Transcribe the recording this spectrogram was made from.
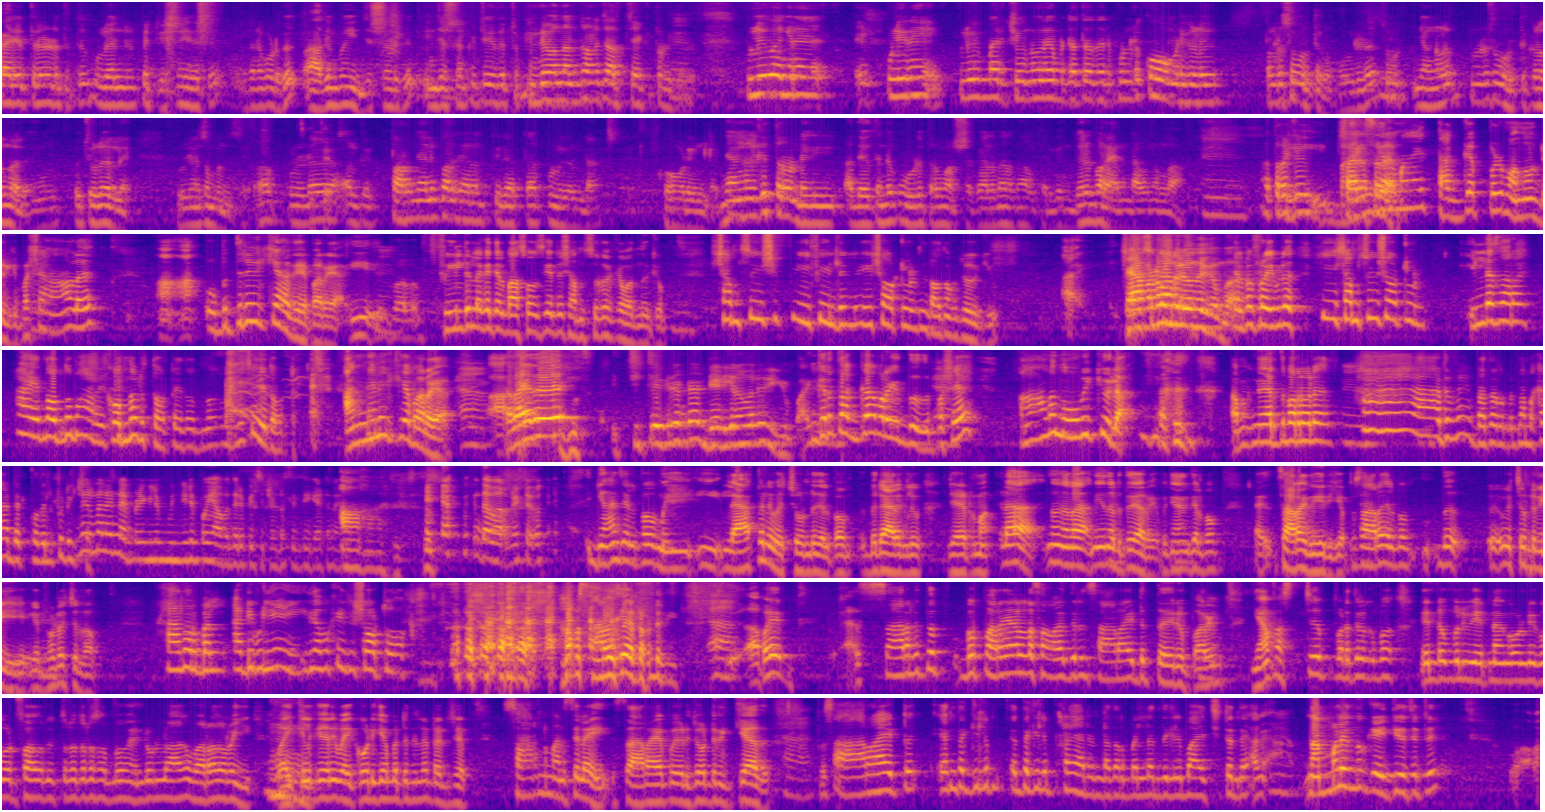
കാര്യത്തിലെടുത്തിട്ട് പുള്ളി എന്റെ പെറ്റീഷൻ ചെയ്തിട്ട് ഇതിനെ കൊടുക്ക്. ആദ്യം പോയി ഇഞ്ചക്ഷൻ എടുക്കുക ഇഞ്ചക്ഷൻ ഒക്കെ ചെയ്തിട്ട് പിന്നെ വന്നിട്ടാണ് ചർച്ചയൊക്കെ തുടങ്ങിയത്. പുള്ളി ഭയങ്കര പുള്ളിനെ പുള്ളി മരിച്ചു എന്ന് പറയാൻ പറ്റാത്ത പുള്ളിയുടെ കോമഡികൾ പുള്ളിയുടെ സുഹൃത്തുക്കൾ പുള്ളിയുടെ ഞങ്ങൾ പുള്ളിയുടെ സുഹൃത്തുക്കളൊന്നും അല്ല. ഞങ്ങൾ കൊച്ചുകളല്ലേ പുള്ളിനെ സംബന്ധിച്ച്. ആ പുള്ളിയുടെ ആൾക്കാർ പറഞ്ഞാലും പറഞ്ഞാലും തീരാത്ത പുള്ളികളുടെ കോമഡികളുണ്ട്. ഞങ്ങൾക്ക് ഇത്ര ഉണ്ടെങ്കിൽ അദ്ദേഹത്തിന്റെ കൂടെ ഇത്ര വർഷക്കാലം നടന്ന ആൾക്കാർക്ക് എന്തൊരു പറയാനുണ്ടാവും എന്നുള്ളതാണ്. അത്രയ്ക്ക് സരസത. എപ്പോഴും വന്നുകൊണ്ടിരിക്കും. പക്ഷെ ആൾ ഉപദ്രവിക്കാതെ പറയാം. ഈ ഫീൽഡിലൊക്കെ ചിലപ്പോൾ അസോസിയേറ്റ് ഷംസുഖൊക്കെ വന്ന് നിൽക്കും ഷംസു ഈ ഫീൽഡിൽ ഈ ഷോട്ടിൽ ഉണ്ടോ എന്നൊക്കെ ചോദിക്കും. ചിലപ്പോൾ ഫ്രെയിമിൽ ഈ ഷംസു ഈ ഷോട്ടിൽ ഇല്ല സാറേ. ആ എന്നൊന്ന് മാറി. കൊന്നെടുത്തോട്ടെ ഇതൊന്ന് ഒന്ന് ചെയ്തോട്ടെ. അങ്ങനെയൊക്കെയാ പറയാ. അതായത് ചിറ്റക്കിരട്ട് അടി അടിക്കണ പോലെ ഇരിക്കും. ഭയങ്കര തഗ്ഗാ പറയുന്നത്. പക്ഷെ ആളെ നോവിക്കൂല. നേരത്തെ പറഞ്ഞ പോലെ ആ അത് വേണ്ട നിർമ്മൽ, നമുക്ക് അടുത്തതിൽ പിടിക്കും. നിർമ്മലണ്ണ എപ്പോഴെങ്കിലും മുന്നിൽ പോയി അവതരിപ്പിച്ചിട്ടുണ്ടോ സിദ്ധിക്കേട്ടനെ? ആ. എന്താ പറഞ്ഞിട്ട് ഞാൻ ചിലപ്പം ഈ ഈ ലാപ്പിൽ വെച്ചുകൊണ്ട് ചിലപ്പം ഇവരാരെങ്കിലും ചേട്ടനോ എടാ ഇങ്ങനെ നീ എടുത്തേ അറിയാം അപ്പം ഞാൻ ചിലപ്പം സാറേ നീരിക്കും അപ്പം സാറ് ചിലപ്പം ഇത് വെച്ചുകൊണ്ടിരിക്കും ഹെഡ്ഫോൺ വെച്ചിട്ടുണ്ടാവും. ആ നിർമ്മൽ അടിപൊളിയായി. ഇത് നമുക്ക് ഇത് ഷോർട്ട് നോക്കാം. അപ്പൊ സാറ് കേട്ടോണ്ടിരിക്കും. അപ്പൊ സാറിനടുത്ത് ഇപ്പൊ പറയാനുള്ള സാഹചര്യം സാറായിട്ട് തരും. പറയും ഞാൻ ഫസ്റ്റ് പടത്തിൽ വെക്കുമ്പോൾ എന്റെ മുമ്പിൽ വിയറ്റ്നാം കോളനി ഗോഡ് ഫാദർ ഇത്ര ഇത്ര സംഭവം എന്റെ ഉള്ളിൽ ആകെ വറ തുടങ്ങി. ബൈക്കിൽ കയറി ബൈക്ക് ഓടിക്കാൻ പറ്റുന്നില്ല ടെൻഷൻ. സാറിന് മനസ്സിലായി സാറായ പേടിച്ചോണ്ടിരിക്കാതെ. അപ്പോൾ സാറായിട്ട് എന്തെങ്കിലും എന്തെങ്കിലും പറയാനുണ്ട്? നിർബന്ധം എന്തെങ്കിലും വായിച്ചിട്ട് എന്തെങ്കിലും നമ്മളിന്നും കയറ്റി വെച്ചിട്ട്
